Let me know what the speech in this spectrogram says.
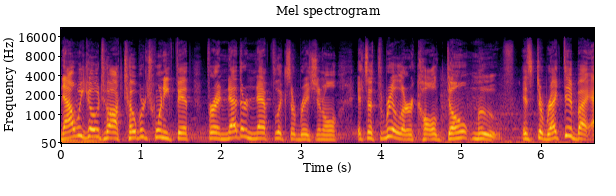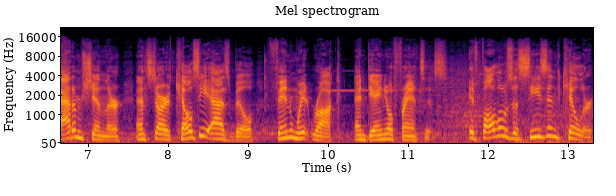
Now we go to October 25th for another Netflix original. It's a thriller called Don't Move. It's directed by Adam Schindler and stars Kelsey Asbille, Finn Wittrock, and Daniel Francis. It follows a seasoned killer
